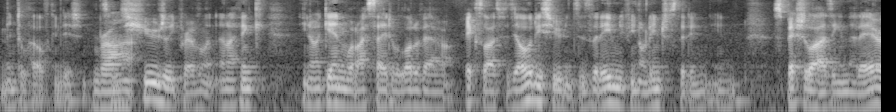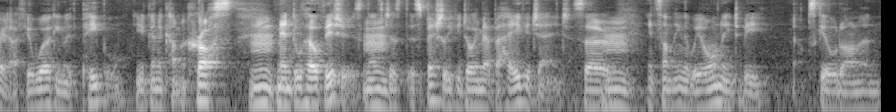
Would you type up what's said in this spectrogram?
mental health condition. So Right. it's hugely prevalent. And I think, you know, again, what I say to a lot of our exercise physiology students is that even if you're not interested in, in specializing in that area, if you're working with people, you're going to come across Mm. mental health issues. And Mm. that's just, especially if you're talking about behavior change. So Mm. it's something that we all need to be upskilled on and,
